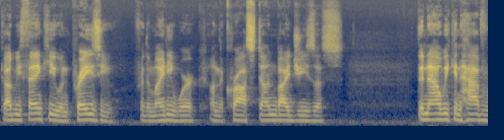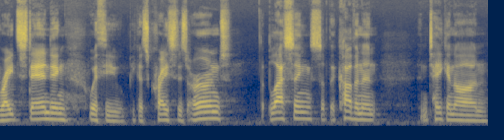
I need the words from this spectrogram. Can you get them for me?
God, we thank you and praise you for the mighty work on the cross done by Jesus that now we can have right standing with you because Christ has earned the blessings of the covenant and taken on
